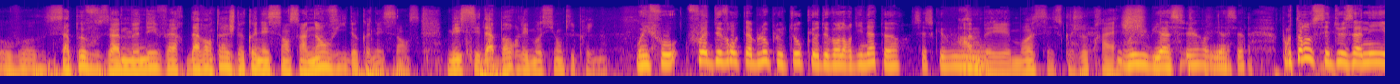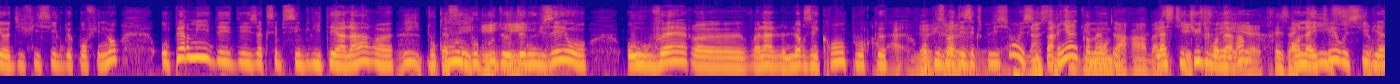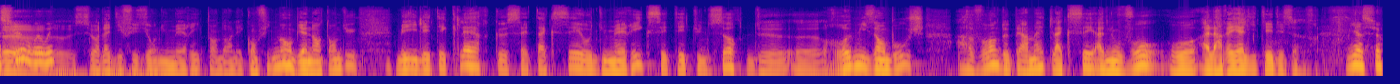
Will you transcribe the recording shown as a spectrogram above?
ça peut vous amener vers davantage de connaissances, un envie de connaissances. Mais c'est d'abord l'émotion qui prime. Oui, il faut, faut être devant le tableau plutôt que devant l'ordinateur. C'est ce que vous. Ah, mais moi, c'est ce que je prêche. Oui, bien sûr, bien sûr. Pourtant, ces deux années euh, difficiles de confinement ont permis des, des accessibilités à l'art. Euh, oui, beaucoup, fait. beaucoup et, de, et... de, musées ont, ont ouvert, euh, voilà, leurs écrans pour que ah, le, on puisse le, voir des expositions. Et c'est pas rien quand même. L'Institut du monde arabe on a été aussi, bien sûr, oui, oui. sur la diffusion numérique pendant les confinements, bien entendu. Mais il était clair que cet accès au numérique, c'était une sorte de euh, remise en bouche avant de permettre l'accès à nouveau au, à la réalité des œuvres. Bien sûr.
